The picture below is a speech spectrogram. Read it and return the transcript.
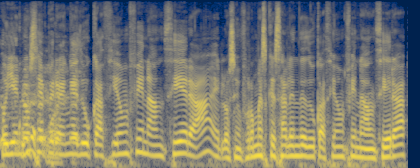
Oye, no sé, pero en educación financiera, en los informes que salen de educación financiera,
